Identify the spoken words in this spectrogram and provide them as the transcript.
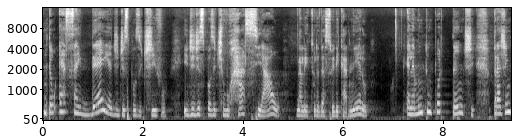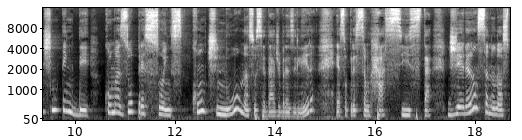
Então, essa ideia de dispositivo e de dispositivo racial na leitura da Sueli Carneiro, ela é muito importante para a gente entender como as opressões continuam na sociedade brasileira, essa opressão racista, de herança no nosso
